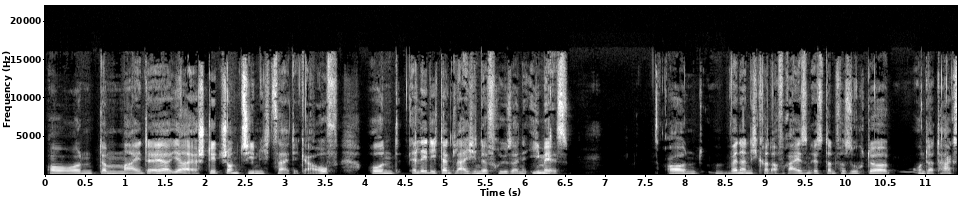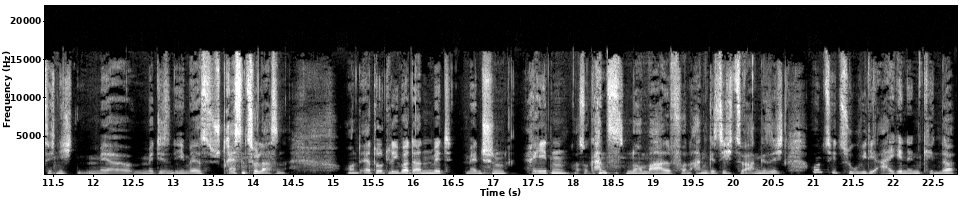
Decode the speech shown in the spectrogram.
Und dann meinte er, ja, er steht schon ziemlich zeitig auf und erledigt dann gleich in der Früh seine E-Mails. Und wenn er nicht gerade auf Reisen ist, dann versucht er unter Tag sich nicht mehr mit diesen E-Mails stressen zu lassen. Und er tut lieber dann mit Menschen reden, also ganz normal von Angesicht zu Angesicht und sieht zu, wie die eigenen Kinder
